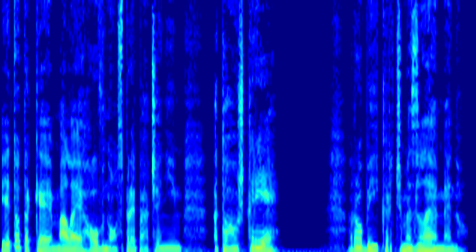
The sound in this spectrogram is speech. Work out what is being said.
Je to také malé hovno s prepáčením a toho škrie. Robí krčme zlé meno.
